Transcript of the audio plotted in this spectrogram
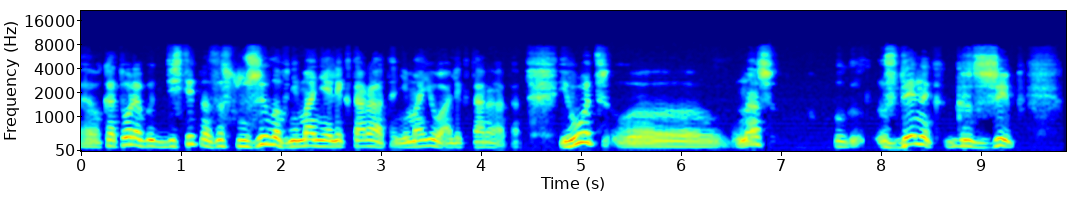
э, которая бы действительно заслужила внимание электората. Не мое, а электората. И вот э, наш Сденек Грджип Э,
